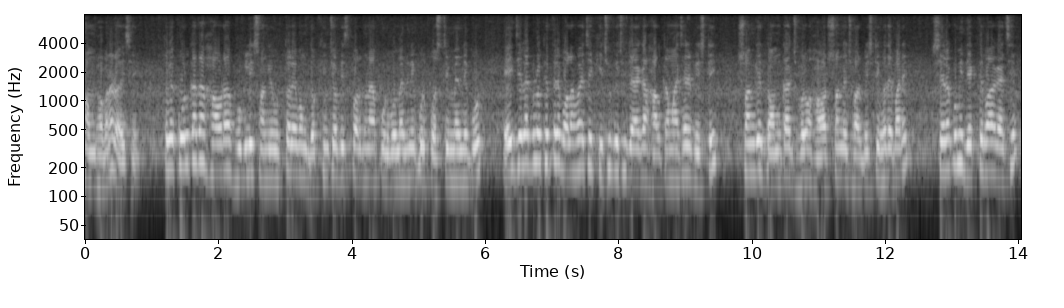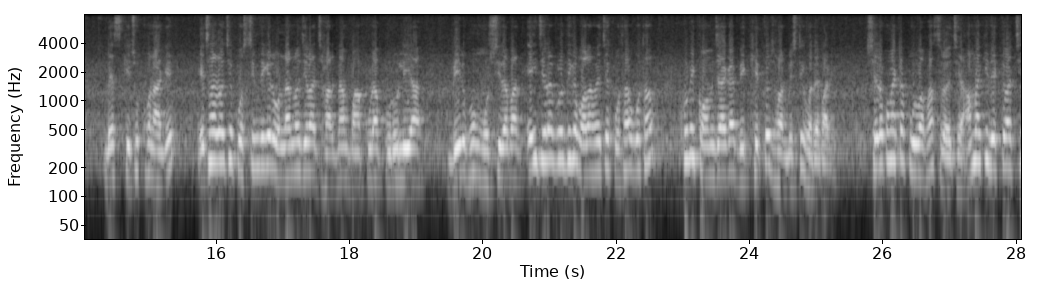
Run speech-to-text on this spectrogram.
সম্ভাবনা রয়েছে। তবে কলকাতা, হাওড়া, হুগলি, সঙ্গে উত্তর এবং দক্ষিণ চব্বিশ পরগনা, পূর্ব মেদিনীপুর, পশ্চিম মেদিনীপুর এই জেলাগুলোর ক্ষেত্রে বলা হয়েছে কিছু কিছু জায়গা হালকা মাঝারি বৃষ্টি, সঙ্গে দমকা ঝোড়ো, হাওয়ার সঙ্গে ঝড় বৃষ্টি হতে পারে, সেরকমই দেখতে পাওয়া গেছে বেশ কিছুক্ষণ আগে। এছাড়া রয়েছে পশ্চিম দিকের অন্যান্য জেলা ঝাড়গ্রাম, বাঁকুড়া, পুরুলিয়া, বীরভূম, মুর্শিদাবাদ। এই জেলাগুলোর দিকে বলা হয়েছে কোথাও কোথাও খুবই কম জায়গায় বিক্ষিপ্ত ঝড় বৃষ্টি হতে পারে। সেরকম একটা পূর্বাভাস রয়েছে। আমরা কি দেখতে পাচ্ছি?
